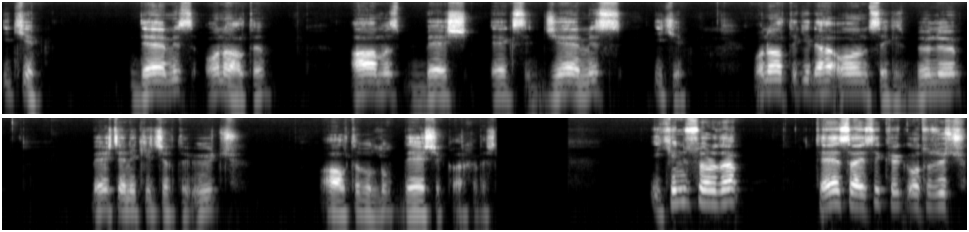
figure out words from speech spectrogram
2. D'miz 16. A'mız 5. Eksi C'miz 2. 16 2 daha 18 bölü 5'ten 2 çıktı 3. 6 bulduk. D şıkkı arkadaşlar. İkinci soruda T sayısı kök 33.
